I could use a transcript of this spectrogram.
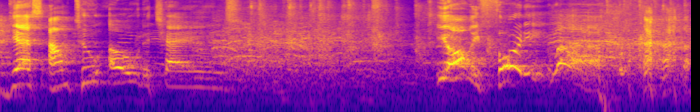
I guess I'm too old to change. You're only 40. Wow.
